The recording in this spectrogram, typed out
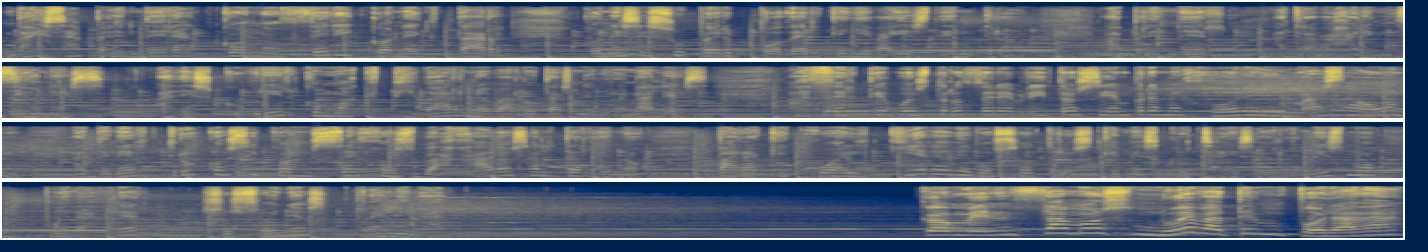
Vais a aprender a conocer y conectar con ese superpoder que lleváis dentro. Aprender a trabajar emociones, a descubrir cómo activar nuevas rutas neuronales, hacer que vuestro cerebrito siempre mejore y más aún, a tener trucos y consejos bajados al terreno para que cualquiera de vosotros que me escucháis ahora mismo pueda hacer sus sueños realidad. Comenzamos nueva temporada,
